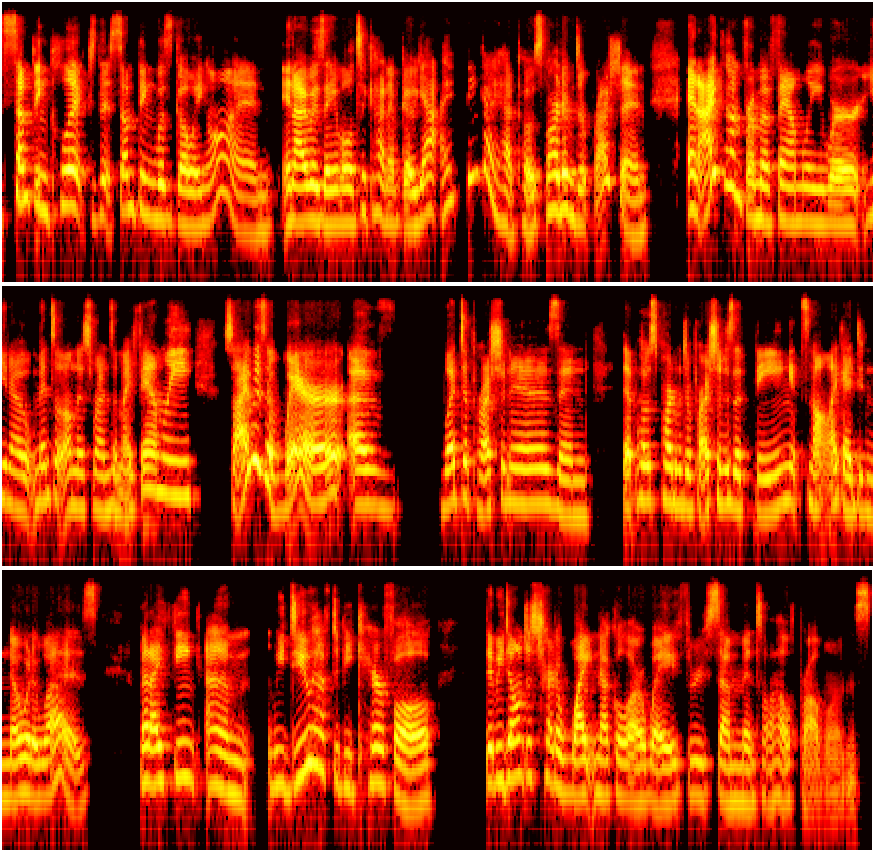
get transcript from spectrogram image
something clicked that something was going on and i was able to kind of go yeah i think i had postpartum depression. And i come from a family where you know mental illness runs in my family so i was aware of what depression is and that postpartum depression is a thing. It's not like i didn't know what it was. But i think um, we do have to be careful that we don't just try to white knuckle our way through some mental health problems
